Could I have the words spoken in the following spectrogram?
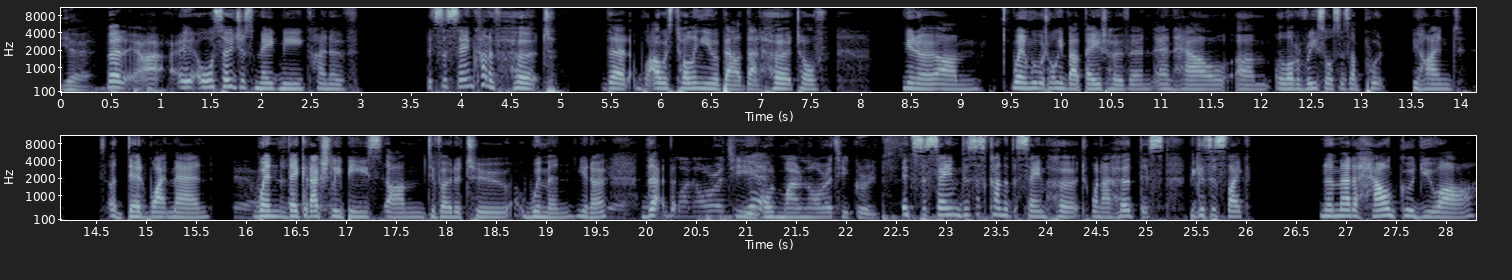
Yeah. but I, it also just made me kind of it's the same kind of hurt that i was telling you about that hurt of you know um when we were talking about beethoven and how um a lot of resources are put behind a dead white man when they could actually be um devoted to women you know that, that minority Yeah. or minority groups. it's the same this is kind of the same hurt when i heard this because it's like no matter how good you are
